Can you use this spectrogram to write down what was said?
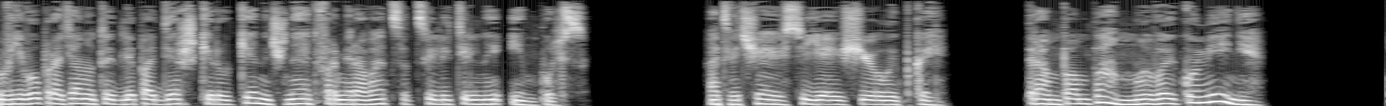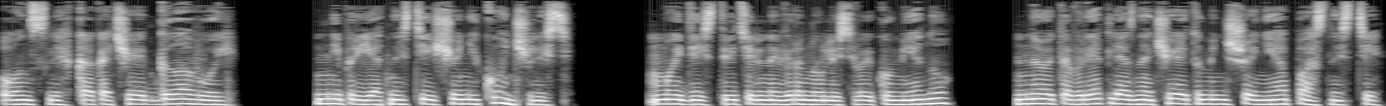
в его протянутой для поддержки руке начинает формироваться целительный импульс. Отвечаю сияющей улыбкой. «Трам-пам-пам, мы в Айкумене!» Он слегка качает головой. Неприятности еще не кончились. Мы действительно вернулись в Айкумену, но это вряд ли означает уменьшение опасности,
